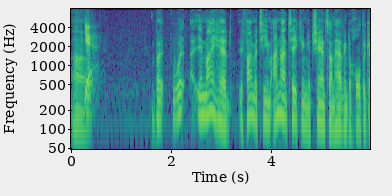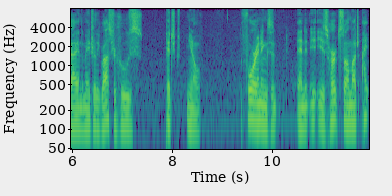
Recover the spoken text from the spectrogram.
Um, yeah. But what in my head, if I'm a team, I'm not taking a chance on having to hold a guy in the major league roster who's pitched, you know, four innings and, and is hurt so much. I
